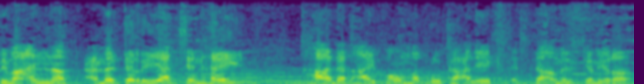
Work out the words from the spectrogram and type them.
بما أنك عملت الرياكشن هي هذا الآيفون مبروك عليك قدام الكاميرا.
